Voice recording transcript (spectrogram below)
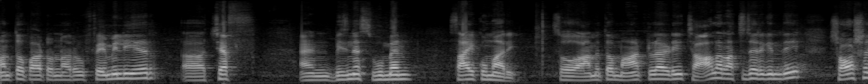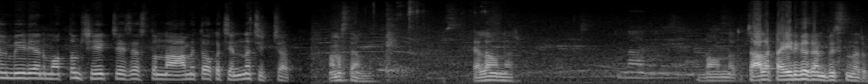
మనతో పాటు ఉన్నారు. Familiar chef and business women Sai Kumari. So ఆమెతో మాట్లాడి చాలా రచ్చ జరిగింది. సోషల్ మీడియాని మొత్తం షేక్ చేసేస్తున్న ఆమెతో ఒక చిన్న చిట్ చాట్. నమస్తే అమ్మ. ఎలా ఉన్నారు? బాగున్నారు. చాలా టైట్గా కనిపిస్తున్నారు.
